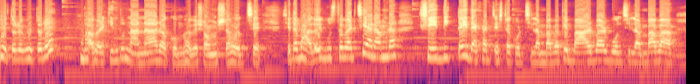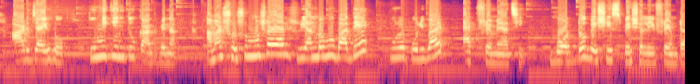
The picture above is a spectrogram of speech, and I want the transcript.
ভেতরে ভেতরে বাবার কিন্তু নানা রকম ভাবে সমস্যা হচ্ছে। সেটা ভালোই বুঝতে পারছি আর আমরা সেই দিকটাই দেখার চেষ্টা করছিলাম। বাবাকে বারবার বলছিলাম, বাবা, আর যাই হোক, তুমি কিন্তু কাঁদবে না। আমার শ্বশুরমশাই আর রিয়ানবাবু বাদে পুরো পরিবার এক ফ্রেমে আছি। বড্ড বেশি স্পেশাল এই ফ্রেমটা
